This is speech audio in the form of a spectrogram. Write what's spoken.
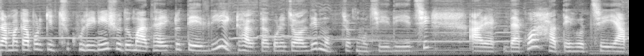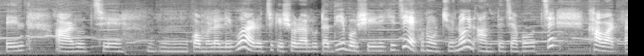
জামা কাপড় কিচ্ছু খুলিনি, শুধু মাথায় একটু তেল দিয়ে একটু হালকা করে জল দিয়ে মুখ চোখ মুছিয়ে দিয়েছি। আর এক, দেখো, হাতে হচ্ছে এই আপেল, আর হচ্ছে কমলা লেবু, আর হচ্ছে কেশর আলুটা দিয়ে বসিয়ে রেখেছি। এখন ওর জন্য আনতে যাব হচ্ছে খাবারটা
